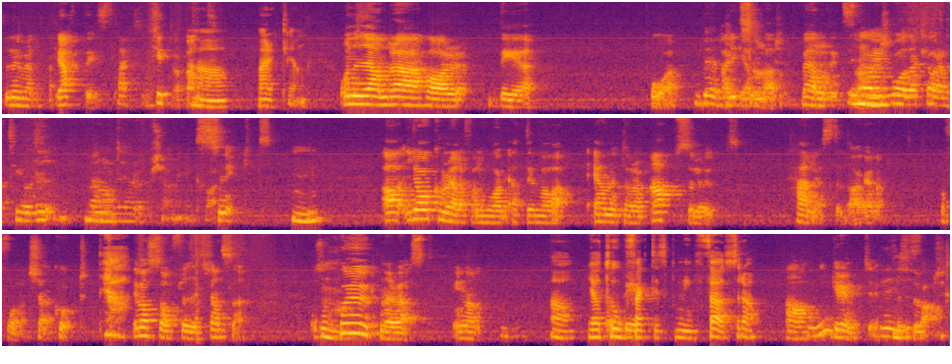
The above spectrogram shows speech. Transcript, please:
Så det är väldigt bra. Grattis! Tack så mycket. Shit vad skönt! Ja, verkligen. Och ni andra har det på Väldigt agendan. stort. Väldigt Vi snart. har ju båda klarat teorin, men Ja. vi har uppkörningen kvar. Snyggt. Mm. Ja, jag kommer i alla fall ihåg att det var en av de absolut härligaste dagarna att få körkort. Det var sån frihetskänsla. Och så sjukt nervöst innan. Ja, jag tog det- faktiskt på min födelsedag. Ja, grymt ju. Det är stort.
